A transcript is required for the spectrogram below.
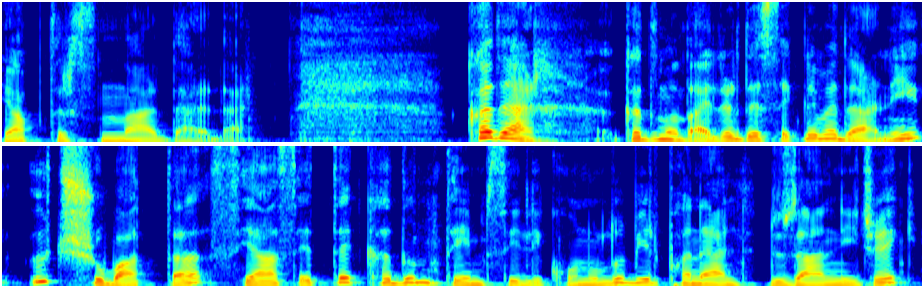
yaptırsınlar derler. Kader Kadın Adayları Destekleme Derneği 3 Şubat'ta siyasette kadın temsili konulu bir panel düzenleyecek.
